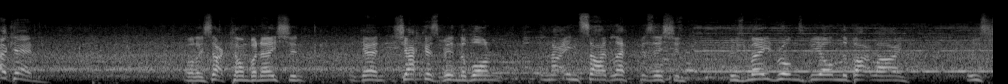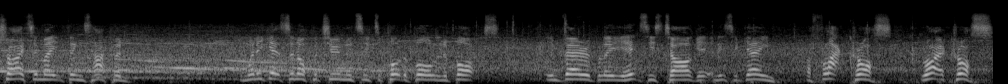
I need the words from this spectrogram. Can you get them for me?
again. Well, it's that combination. Again, Xhaka's been the one in that inside left position who's made runs beyond the back line, who's tried to make things happen. And when he gets an opportunity to put the ball in the box, invariably he hits his target and it's again a flat cross right across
